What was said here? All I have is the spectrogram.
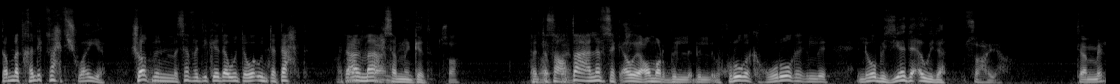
طب ما تخليك تحت شوية. شاط من المسافة دي كده وأنت وأنت تحت. هتعامل معاها. أحسن من كده. صح. فأنت هتعرف صعبتها على نفسك قوي يا عمر بخروجك خروجك اللي, اللي هو بزيادة قوي ده. صحيح. كمل.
